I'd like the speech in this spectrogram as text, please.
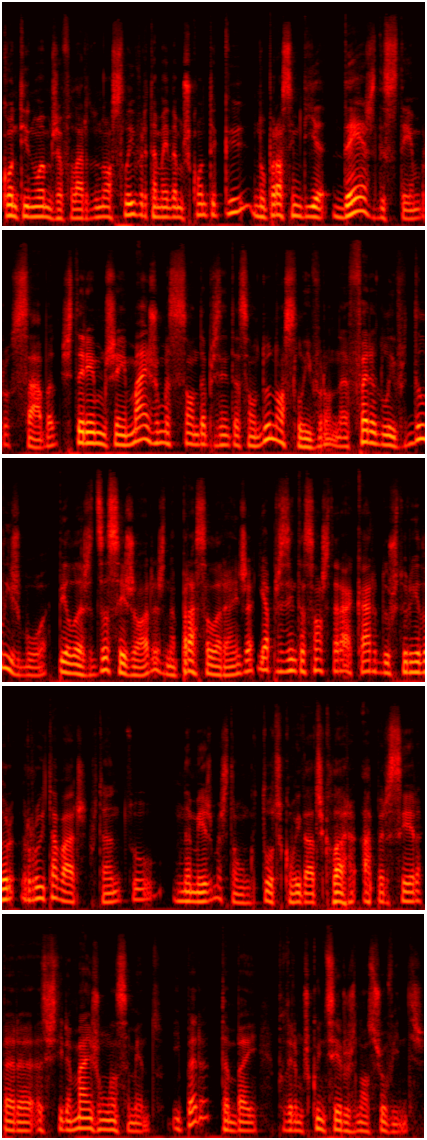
continuamos a falar do nosso livro, também damos conta que no próximo dia 10 de setembro, sábado, estaremos em mais uma sessão de apresentação do nosso livro na Feira do Livro de Lisboa, pelas 16 horas, na Praça Laranja, e a apresentação estará a cargo do historiador Rui Tavares. Portanto, na mesma, estão todos convidados, claro, a aparecer para assistir a mais um lançamento e para também podermos conhecer os nossos ouvintes.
